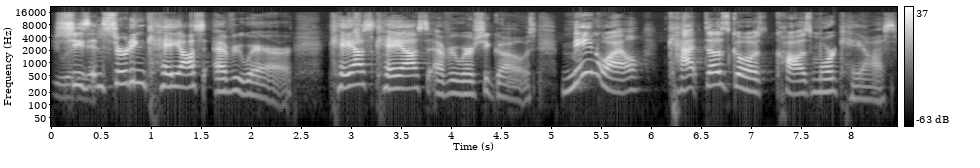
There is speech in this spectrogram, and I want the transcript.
she's inserting chaos everywhere. Chaos, chaos everywhere she goes. Meanwhile, Kat does go cause more chaos.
